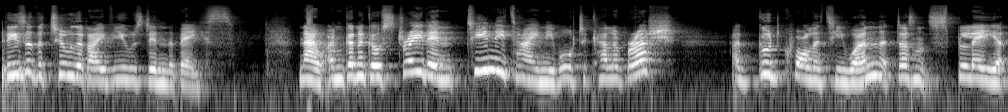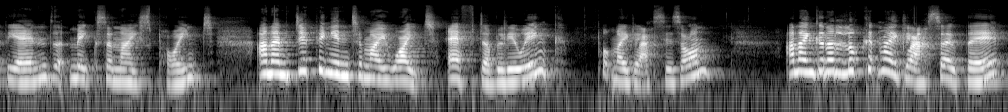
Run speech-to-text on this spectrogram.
These are the two that I've used in the base. Now I'm going to go straight in, teeny tiny watercolour brush, a good quality one that doesn't splay at the end, that makes a nice point. And I'm dipping into my white FW ink, put my glasses on, and I'm going to look at my glass out there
